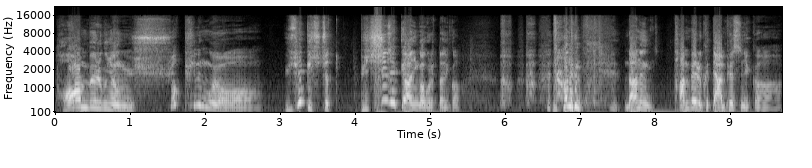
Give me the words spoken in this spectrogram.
담배를 그냥 샥 피는 거야 이 새끼 진짜 미친 새끼 아닌가 그랬다니까 나는 나는 담배를 그때 안 폈으니까.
